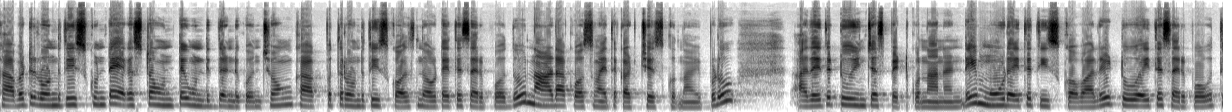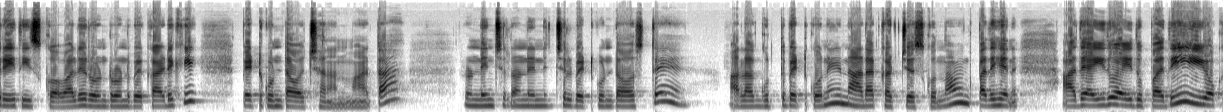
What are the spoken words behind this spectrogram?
కాబట్టి రెండు తీసుకుంటే ఎక్స్ట్రా ఉంటే ఉండిద్దండి కొంచెం. కాకపోతే రెండు తీసుకోవాల్సింది ఒకటైతే సరిపోదు. నాడా కోసం అయితే కట్ చేసుకుందాం ఇప్పుడు. అదైతే టూ ఇంచెస్ పెట్టుకున్నానండి. మూడు అయితే తీసుకోవాలి. టూ అయితే సరిపోవు. త్రీ తీసుకోవాలి. రెండు రెండు కాడికి పెట్టుకుంటా వచ్చానమాట రెండించులు రెండించులు పెట్టుకుంటా వస్తే అలా గుర్తు పెట్టుకొని నాడా కట్ చేసుకుందాం. ఇంక పదిహేను అది ఐదు ఐదు పది ఈ ఒక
